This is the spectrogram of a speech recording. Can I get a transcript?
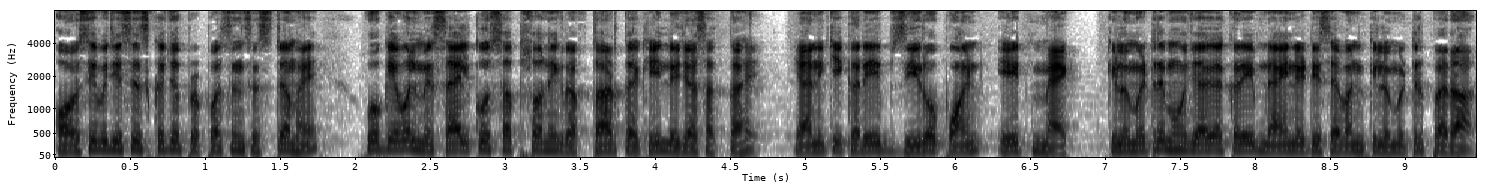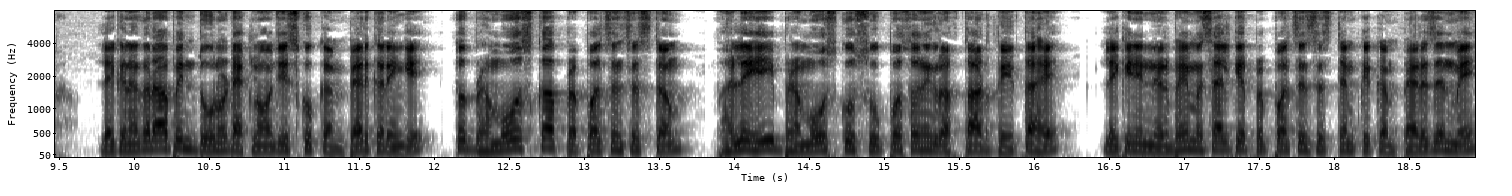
और इसी वजह से इसका जो प्रपल्सन सिस्टम है, वो केवल मिसाइल को सबसोनिक रफ्तार तक ही ले जा सकता है, यानी कि करीब 0.8 मैक किलोमीटर में हो जाएगा करीब 987 किलोमीटर पर आर लेकिन अगर आप इन दोनों टेक्नोलॉजीज़ को कंपेयर करेंगे तो ब्रह्मोस का प्रपल्सन सिस्टम भले ही ब्रह्मोस को सुपरसोनिक रफ्तार देता है लेकिन ये निर्भय मिसाइल के प्रपल्सन सिस्टम के कंपैरिजन में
